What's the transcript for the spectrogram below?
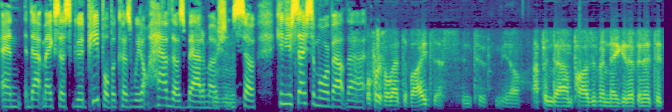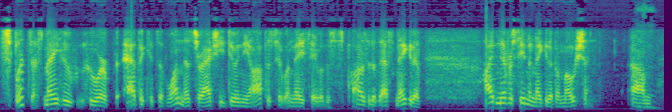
and that makes us good people because we don't have those bad emotions. Mm-hmm. So, can you say some more about that? Well, first of all, that divides us into you know up and down, positive and negative, and it, it splits us. Many who who are advocates of oneness are actually doing the opposite when they say, "Well, this is positive, that's negative." I've never seen a negative emotion. Um, mm-hmm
